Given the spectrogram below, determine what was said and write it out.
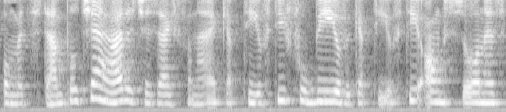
om het stempeltje. Hè? Dat je zegt van ik heb die of die fobie of ik heb die of die angststoornis.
